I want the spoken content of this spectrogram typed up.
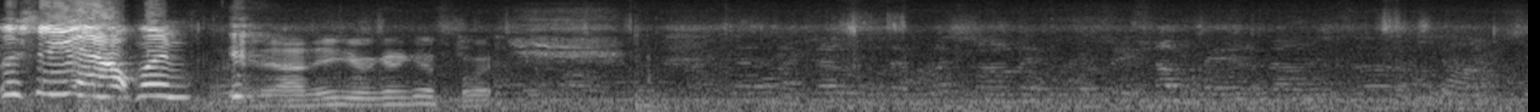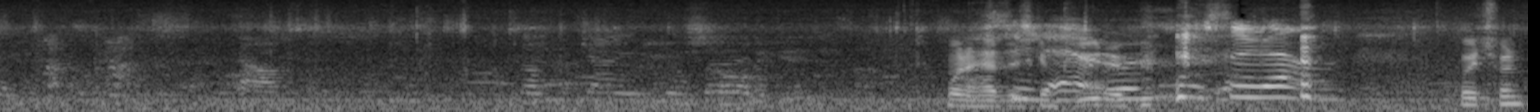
Let's do that one. I knew you were gonna go for it. Shh. When I have this computer. one. Let's do that one. Which one?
